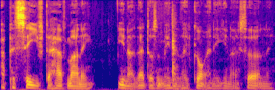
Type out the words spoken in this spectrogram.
are perceived to have money, you know, that doesn't mean that they've got any. You know, certainly.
